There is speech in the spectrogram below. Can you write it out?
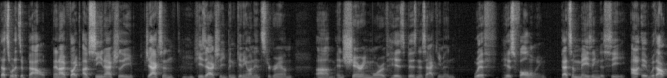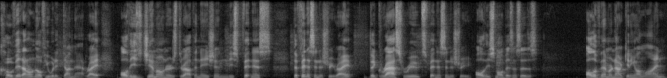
That's what it's about. And I've like I've seen actually Jackson. He's actually been getting on Instagram um, and sharing more of his business acumen with his following. That's amazing to see. Uh, it, without COVID, I don't know if he would have done that, right? All these gym owners throughout the nation, these fitness, the fitness industry, right? The grassroots fitness industry, all these small businesses, all of them are now getting online,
